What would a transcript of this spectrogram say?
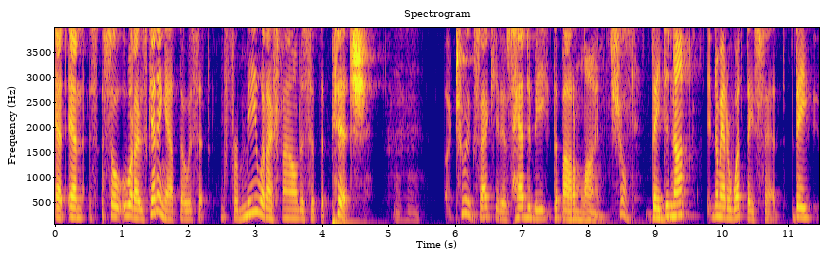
And, and so what I was getting at though is that for me, what I found is that the pitch mm-hmm. to executives had to be the bottom line. Sure. They did not, no matter what they said, they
